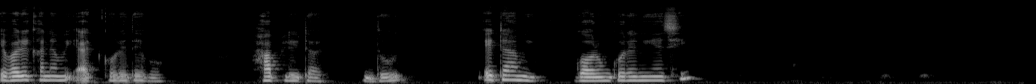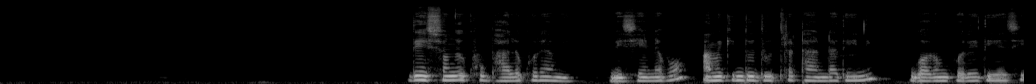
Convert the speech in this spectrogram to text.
এবার এখানে আমি অ্যাড করে দেব হাফ লিটার দুধ। এটা আমি গরম করে নিয়েছি। দিয়ে সঙ্গে খুব ভালো করে আমি মিশিয়ে নেব। আমি কিন্তু দুধটা ঠান্ডা দিইনি, গরম করে দিয়েছি।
